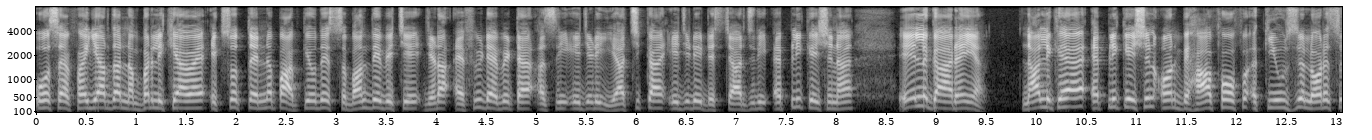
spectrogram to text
ਉਸ ਐਫ ਆਈ ਆਰ ਦਾ ਨੰਬਰ ਲਿਖਿਆ ਹੋਇਆ ਹੈ 103 ਭਾਵ ਕਿ ਉਹਦੇ ਸਬੰਧ ਦੇ ਵਿੱਚ ਇਹ ਜਿਹੜਾ ਐਫੀਡੇਵਿਟ ਹੈ, ਅਸੀਂ ਇਹ ਜਿਹੜੀ ਯਾਚਿਕਾ ਇਹ ਜਿਹੜੀ ਡਿਸਚਾਰਜ ਦੀ ਐਪਲੀਕੇਸ਼ਨ ਹੈ, ਇਹ ਲਗਾ ਰਹੇ ਹਾਂ। ਨਾਲ ਲਿਖਿਆ ਹੈ application on behalf of accused Lawrence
